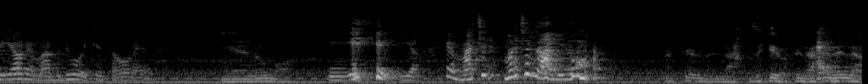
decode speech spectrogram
လေးယောက်တည်းမှာဘယ်သူကိုအချစ်ဆုံးလဲငယ်လုံးပါအေးဒီကဟဲ့မချစ်မချစ်လာနေလို့မ အကျက်လာစေရောနားလည်းလာ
